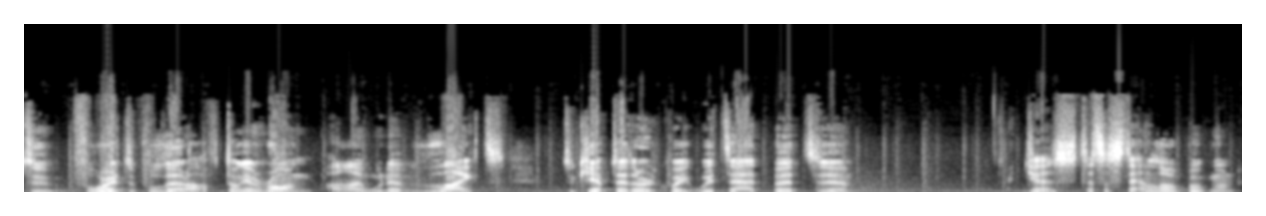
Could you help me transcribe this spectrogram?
to for it to pull that off. Don't get me wrong, I would have liked to keep that Earthquake with that, but uh, just as a standalone Pokemon.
